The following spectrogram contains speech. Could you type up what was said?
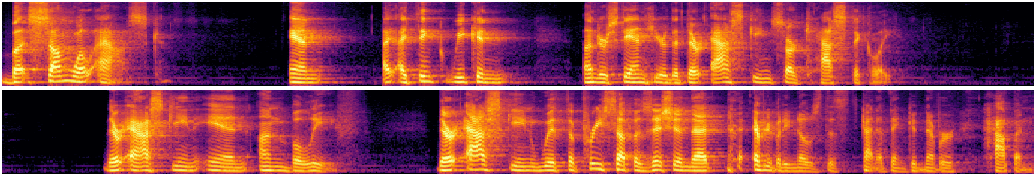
But some will ask, and I, I think we can understand here that they're asking sarcastically. They're asking in unbelief. They're asking with the presupposition that everybody knows this kind of thing could never happen.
